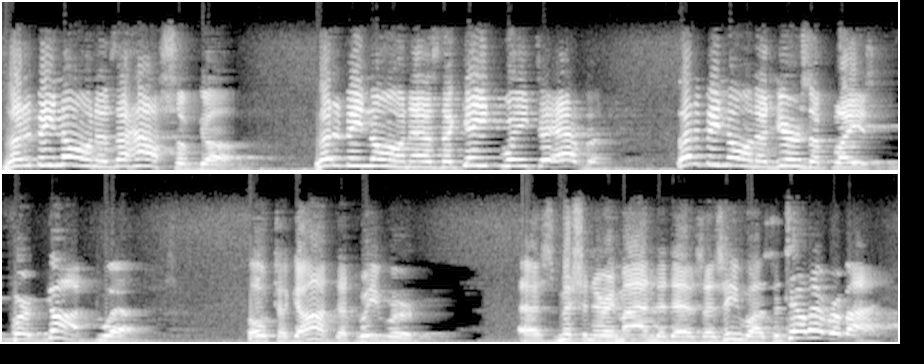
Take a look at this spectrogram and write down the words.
Let it be known as the house of God. Let it be known as the gateway to heaven. Let it be known that here's a place where God dwells. Oh, to God that we were as missionary minded as, as he was to tell everybody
